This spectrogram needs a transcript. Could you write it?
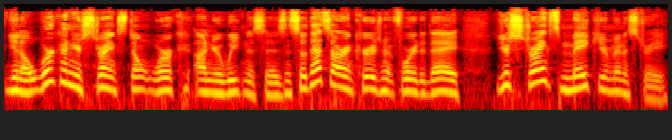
you know, work on your strengths, don't work on your weaknesses. And so that's our encouragement for you today. Your strengths make your ministry.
